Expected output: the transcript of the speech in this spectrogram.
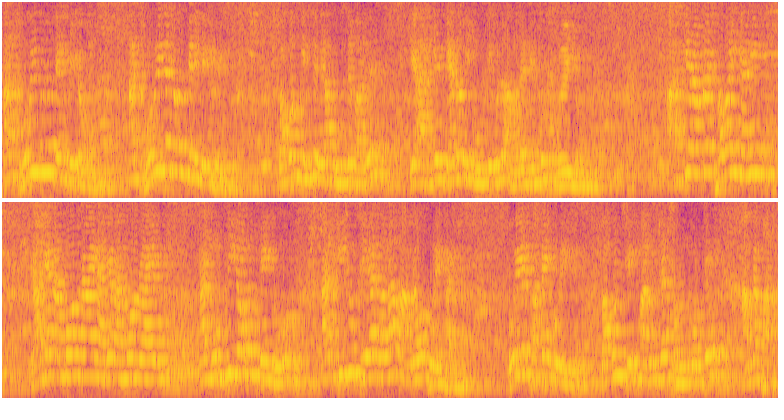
তার ছবিগুলো দেখবে যখন, তার ছবিটা যখন তিনি দেখবেন, তখন কিন্তু এরা বুঝতে পারবে যে আজকের কেন এই মূর্তিগুলো আমাদের কিন্তু প্রয়োজন। আজকের আমরা সবাই জানি, রাজা রামমোহন রায়, রাজা রামমোহন রায় তার মূর্তি যখন দেখব, তার কিছু ক্রিয়াকলাপ আমরাও করে থাকি। বইয়ের পাতায় পড়েছি। তখন সেই মানুষটা স্মরণ করতে আমরা বাধ্য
